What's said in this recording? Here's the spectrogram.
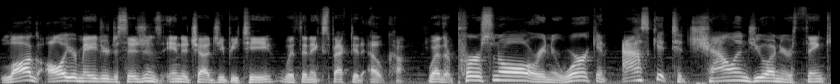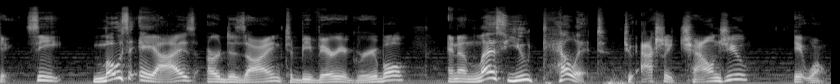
Log all your major decisions into ChatGPT with an expected outcome, whether personal or in your work, and ask it to challenge you on your thinking. See, most AIs are designed to be very agreeable, and unless you tell it to actually challenge you, it won't.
